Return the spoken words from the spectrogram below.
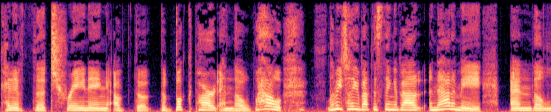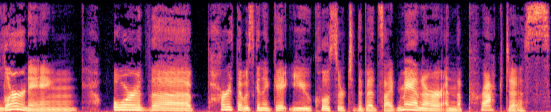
kind of the training of the the book part and the wow, let me tell you about this thing about anatomy and the learning or the part that was going to get you closer to the bedside manner and the practice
